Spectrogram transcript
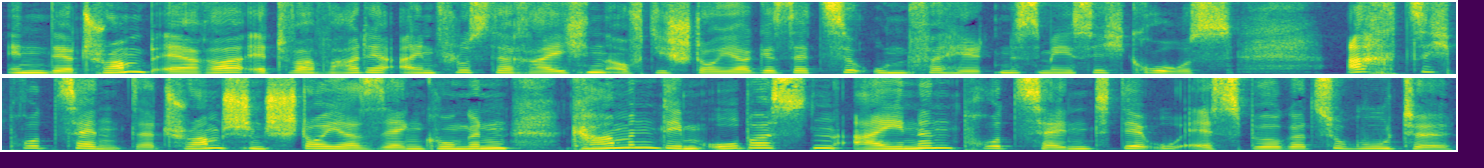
In der Trump-Ära etwa war der Einfluss der Reichen auf die Steuergesetze unverhältnismäßig groß. 80 Prozent der Trumpschen Steuersenkungen kamen dem obersten einen Prozent der US-Bürger zugute.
